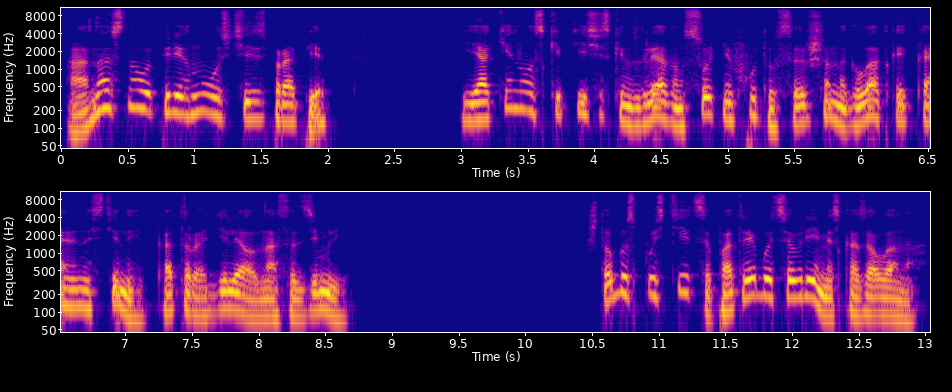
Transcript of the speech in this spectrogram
А она снова перегнулась через парапет и окинула скептическим взглядом сотню футов совершенно гладкой каменной стены, которая отделяла нас от земли. «Чтобы спуститься, потребуется время», — сказала она.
